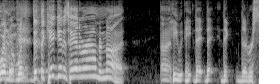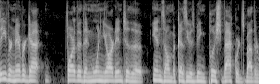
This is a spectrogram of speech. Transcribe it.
wait minute. What, did the kid get his head around or not? Uh, he, he the, the, the, the receiver never got farther than one yard into the end zone because he was being pushed backwards by the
